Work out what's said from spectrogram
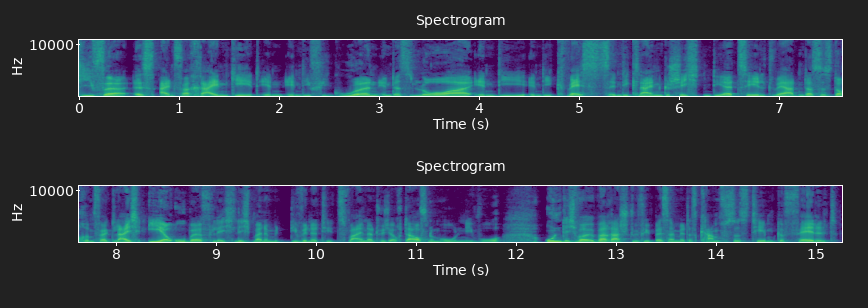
tiefer es einfach reingeht in, in die Figuren, in das Lore, in die, in die Quests, in die kleinen Geschichten, die erzählt werden. Das ist doch im Vergleich eher oberflächlich, meine mit Divinity 2 natürlich auch da auf einem hohen Niveau. Und ich war überrascht, wie viel besser mir das Kampfsystem gefällt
